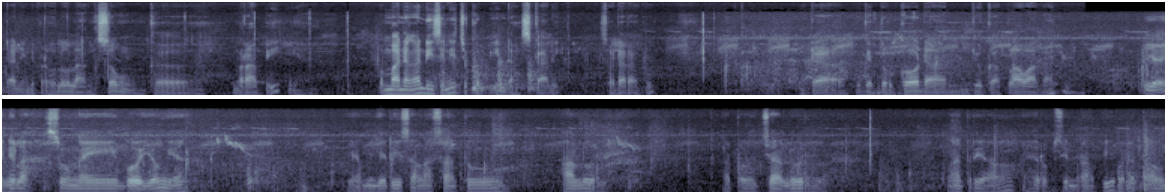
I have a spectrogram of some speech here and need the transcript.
Dan ini berhulu langsung ke Merapi ya. Pemandangan di sini cukup indah sekali, saudaraku. Ada Bukit Turko dan juga Pelawangan. Ya, inilah Sungai Boyong ya. Yang menjadi salah satu alur atau jalur material erupsi Merapi pada tahun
